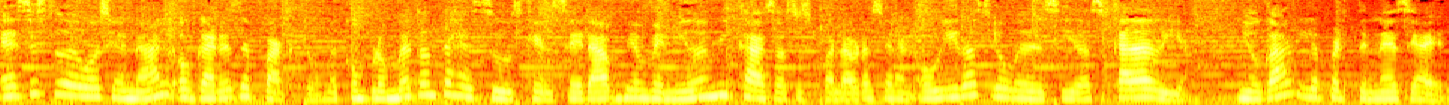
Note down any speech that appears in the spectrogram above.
Este es tu devocional Hogares de Pacto. Me comprometo ante Jesús que Él será bienvenido en mi casa, sus palabras serán oídas y obedecidas cada día. Mi hogar le pertenece a Él.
